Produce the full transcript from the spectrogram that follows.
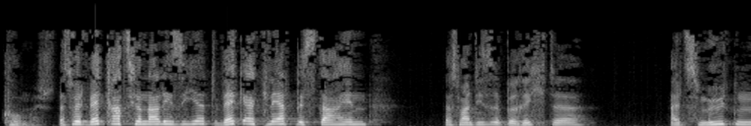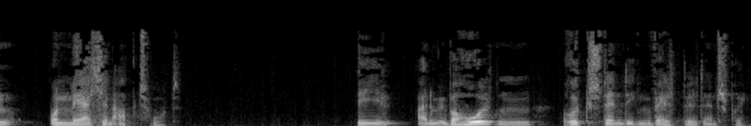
komisch. Das wird wegrationalisiert, wegerklärt bis dahin, dass man diese Berichte als Mythen und Märchen abtut, die einem überholten rückständigen Weltbild entspringen.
